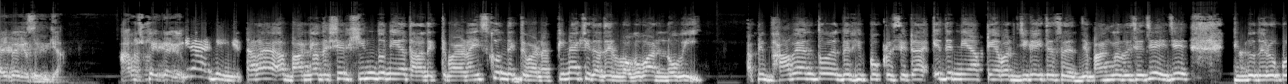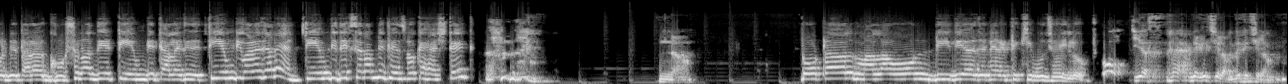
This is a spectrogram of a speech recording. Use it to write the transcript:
কাইপে গেছে গিয়া পিনাকি তারা বাংলাদেশের হিন্দু নিয়ে তারা দেখতে পারে না ইসকন দেখতে পারে না। পিনাকি তাদের ভগবান নবী। আপনি ভাবেন তো এদের হিপোক্রেসিটা এদের নিয়ে আপনি আবার জিগাইতেছেন যে বাংলাদেশে যে এই যে হিন্দুদের উপর যে তারা ঘোষণা দিয়ে টিএমডি চালাই দিয়ে টিএমডি মানে জানেন? টিএমডি দেখছেন আপনি ফেসবুকে হ্যাশট্যাগ না। টোটাল মালাউন ডি দিয়া জানি একটা কি বুঝাইলো? ও ইয়েস হ্যাঁ দেখেছিলাম দেখেছিলাম।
